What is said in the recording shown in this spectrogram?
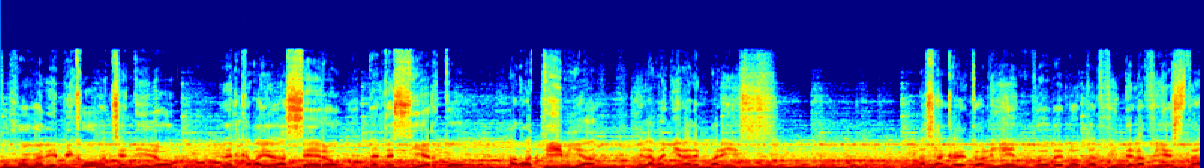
Tu juego edípico encendido en el caballo de acero del desierto, agua tibia en la bañera de París. La sangre de tu aliento denota el fin de la fiesta.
